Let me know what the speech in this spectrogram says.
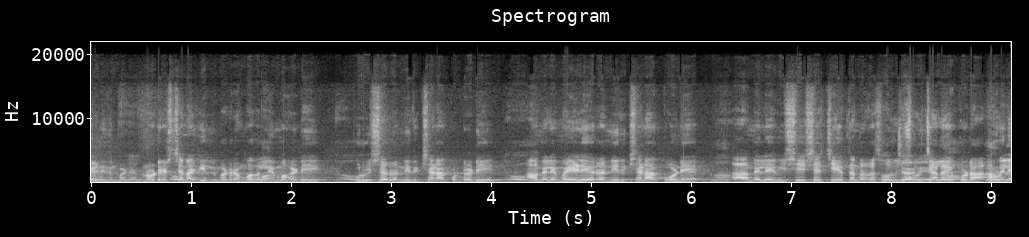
ಹೇಳಿ ಇದನ್ನ ಮಾಡ್ಯಾರ ನೋಡ್ರಿ ಎಷ್ಟು ಚೆನ್ನಾಗಿ ಇಲ್ಲಿ ಮಾಡ್ಯಾರ ಮೊದಲನೇ ಮಹಡಿ ಪುರುಷರ ನಿರೀಕ್ಷಣಾ ಕೊಠಡಿ ಆಮೇಲೆ ಮಹಿಳೆಯರ ನಿರೀಕ್ಷಣಾ ಕೋಣೆ ಆಮೇಲೆ ವಿಶೇಷ ಚೇತನರ ಶೌಚಾಲಯ. ಕೂಡ. ಆಮೇಲೆ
